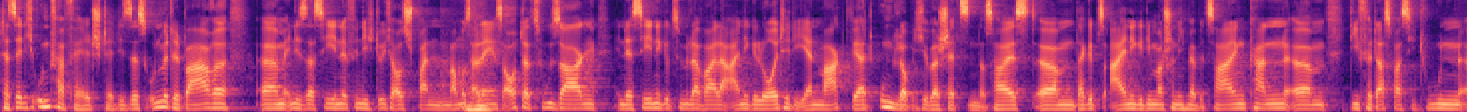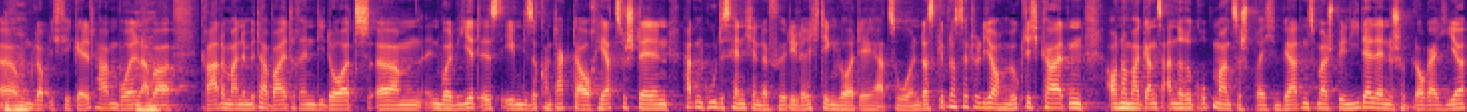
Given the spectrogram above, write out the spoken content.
tatsächlich unverfälschte, dieses Unmittelbare ähm, in dieser Szene finde ich durchaus spannend. Man muss mhm. allerdings auch dazu sagen, in der Szene gibt es mittlerweile einige Leute, die ihren Marktwert unglaublich überschätzen. Das heißt, ähm, da gibt es einige, die man schon nicht mehr bezahlen kann, ähm, die für das, was sie tun, äh, mhm. unglaublich viel Geld haben wollen. Mhm. Aber gerade meine Mitarbeiterin, die dort ähm, involviert ist, eben diese Kontakte auch herzustellen, hat ein gutes Händchen dafür, die richtigen Leute herzuholen. Das gibt uns natürlich auch Möglichkeiten, auch nochmal ganz andere Gruppen anzusprechen. Wir hatten zum Beispiel niederländische Blogger hier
